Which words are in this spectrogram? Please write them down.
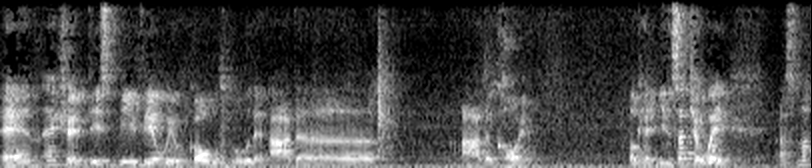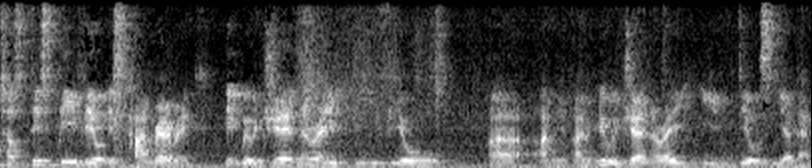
And actually this B field will go through the other, other coil. Okay, in such a way, as much as this B field is time varying, it will generate B field, uh, I mean, I, it will generate induced EMF.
